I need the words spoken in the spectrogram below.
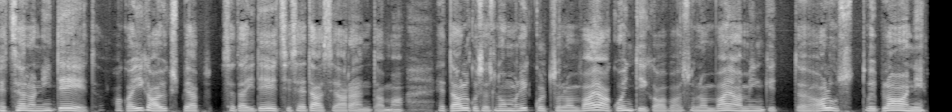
et seal on ideed, aga igaüks peab seda ideed siis edasi arendama. et alguses loomulikult sul on vaja kondikava, sul on vaja mingit alust või plaani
